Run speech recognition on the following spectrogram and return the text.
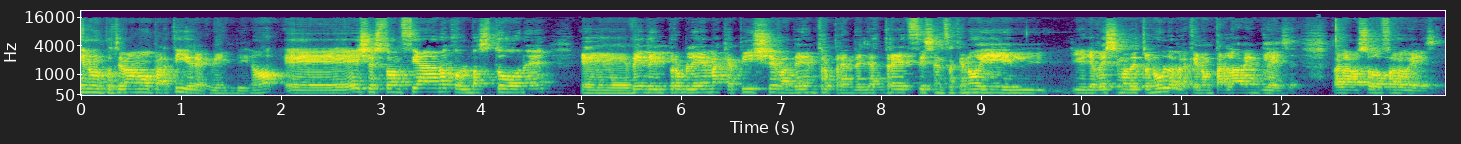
e non potevamo partire quindi, no? E esce sto anziano col bastone, vede il problema, capisce, va dentro, prende gli attrezzi senza che noi gli avessimo detto nulla perché non parlava inglese, parlava solo faroese.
